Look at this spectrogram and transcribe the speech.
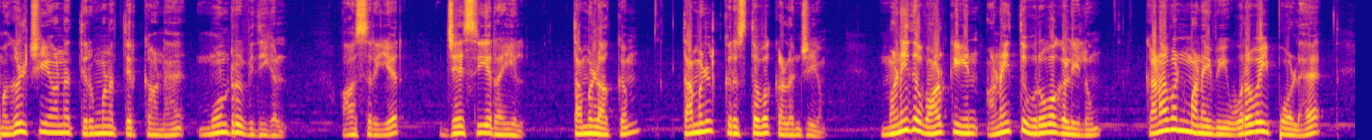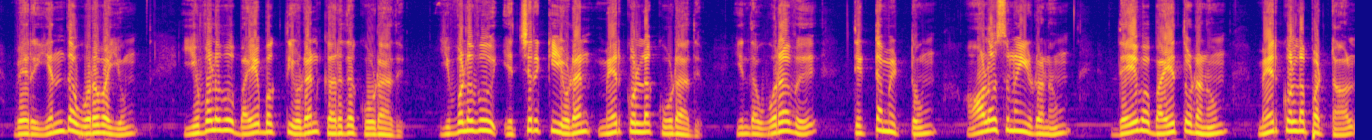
மகிழ்ச்சியான திருமணத்திற்கான மூன்று விதிகள். ஆசிரியர் ஜேசி ரயில். தமிழாக்கம் தமிழ் கிறிஸ்தவ களஞ்சியம். மனித வாழ்க்கையின் அனைத்து உறவுகளிலும் கணவன் மனைவி உறவைப் போல வேறு எந்த உறவையும் இவ்வளவு பயபக்தியுடன் கருதக்கூடாது. இவ்வளவு எச்சரிக்கையுடன் மேற்கொள்ளக்கூடாது. இந்த உறவு திட்டமிட்டும் ஆலோசனையுடனும் தேவ பயத்துடனும் மேற்கொள்ளப்பட்டால்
